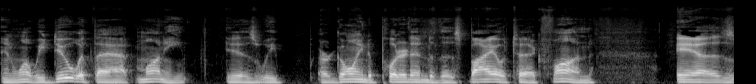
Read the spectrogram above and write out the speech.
And what we do with that money is we are going to put it into this biotech fund as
